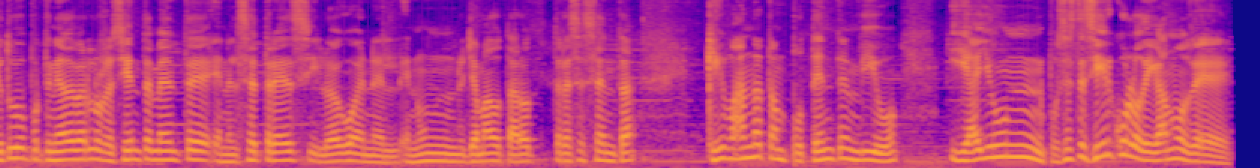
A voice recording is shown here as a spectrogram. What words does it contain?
Yo tuve oportunidad de verlos recientemente en el C3 y luego en, el, en un llamado Tarot 360. Qué banda tan potente en vivo. Y hay un, pues este círculo, digamos, de,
